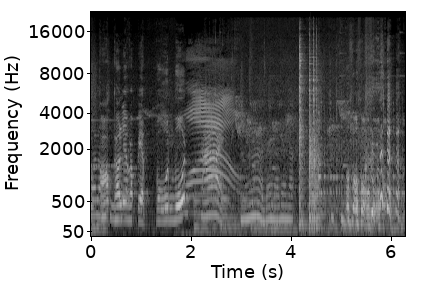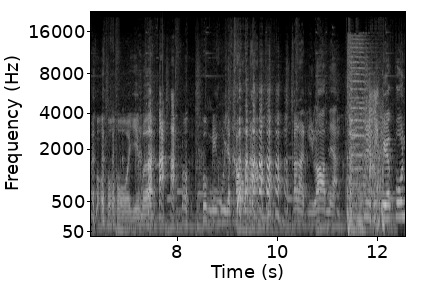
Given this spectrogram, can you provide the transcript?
พ่อลอ๋อองชิมเขาเรียกว่าเปียกปูนวุ้นใช่อ่าได้แล้วได้แล้วโอ้โหโอ้โหยิ้มเลยพรุ่งนี้กูจะเข้าห้องน้ำขนาดกี่รอบเนี่ย นี่คือเปียกปูน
